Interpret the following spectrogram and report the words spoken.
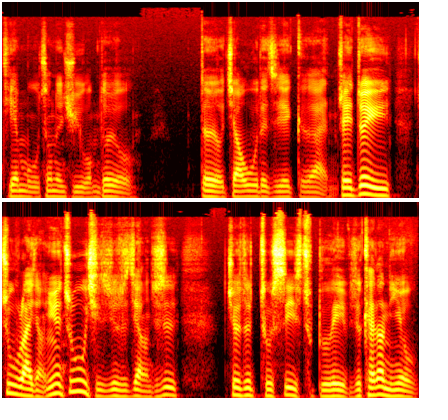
天母中正区，我们都有都有交屋的这些个案。所以对于住户来讲，因为住户其实就是这样，就是就是 to see is to believe，就看到你有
